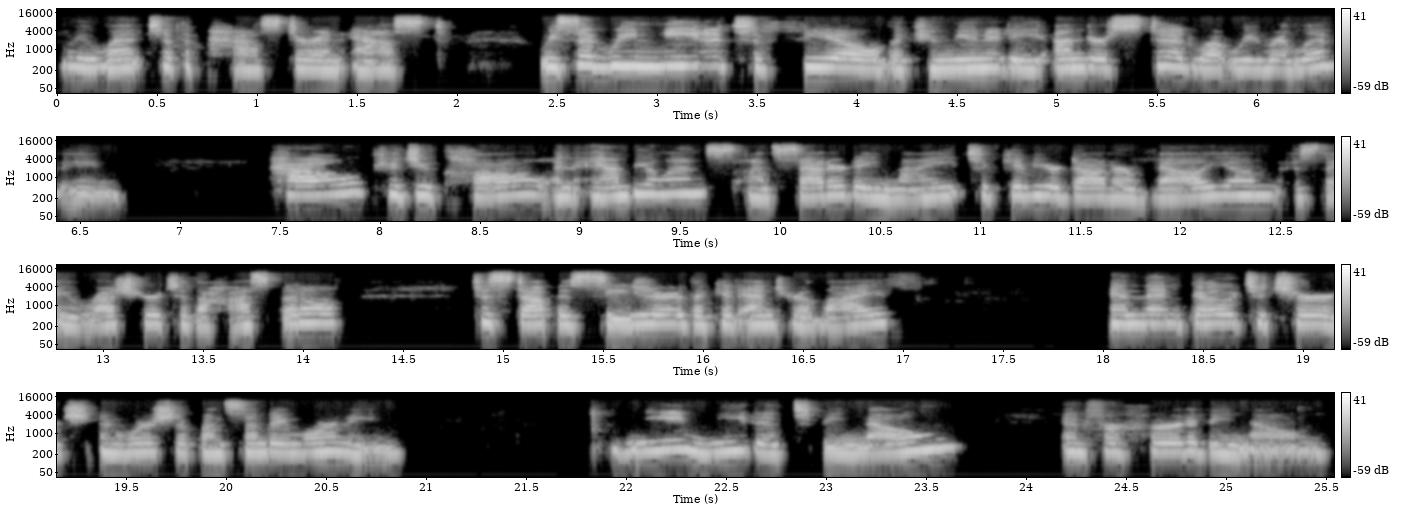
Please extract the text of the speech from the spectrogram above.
We went to the pastor and asked. We said we needed to feel the community understood what we were living. How could you call an ambulance on Saturday night to give your daughter Valium as they rush her to the hospital to stop a seizure that could end her life? And then go to church and worship on Sunday morning. We needed to be known and for her to be known.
